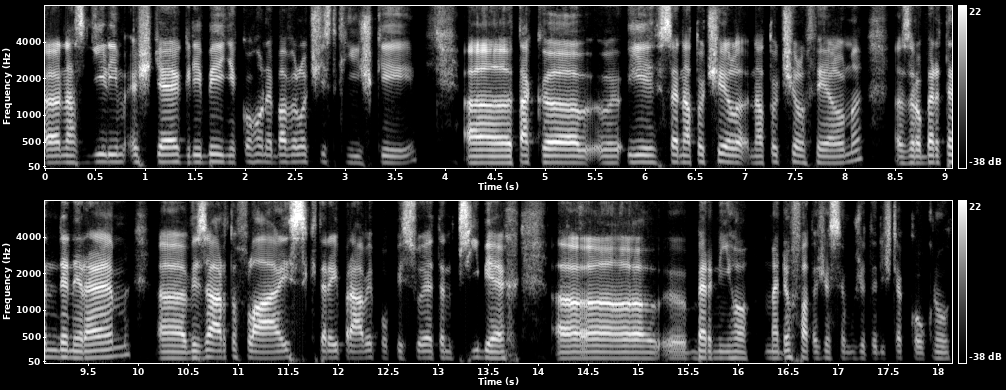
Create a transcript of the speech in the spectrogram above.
eh, nazdílím ještě, kdyby někoho nebavilo číst knížky, eh, tak i se natočil, natočil film s Robertem Denirem, Wizard of Lies, který právě popisuje ten příběh uh, Bernieho Medofa, takže se můžete když tak kouknout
